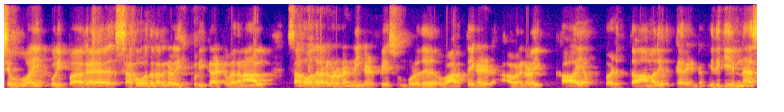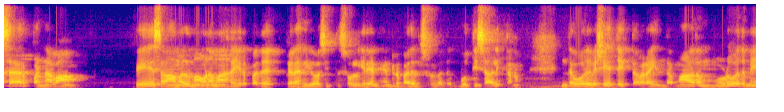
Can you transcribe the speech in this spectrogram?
செவ்வாய் குறிப்பாக சகோதரர்களை குறிக்காட்டுவதனால் சகோதரர்களுடன் நீங்கள் பேசும் பொழுது வார்த்தைகள் அவர்களை காயப்படுத்தாமல் இருக்க வேண்டும். இதுக்கு என்ன சார் பண்ணலாம்? பேசாமல் மௌனமாக இருப்பது பிறகு யோசித்து சொல்கிறேன் என்று பதில் சொல்வது புத்திசாலித்தனம். இந்த ஒரு விஷயத்தை தவிர இந்த மாதம் முழுவதுமே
